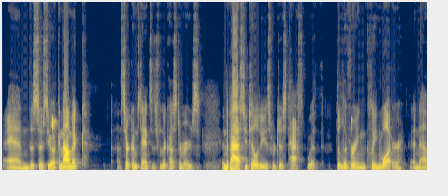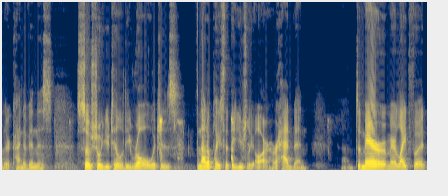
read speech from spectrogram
and the socioeconomic uh, circumstances for their customers. In the past, utilities were just tasked with delivering clean water, and now they're kind of in this social utility role, which is not a place that they usually are or had been. Uh, so Mayor Mayor Lightfoot,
